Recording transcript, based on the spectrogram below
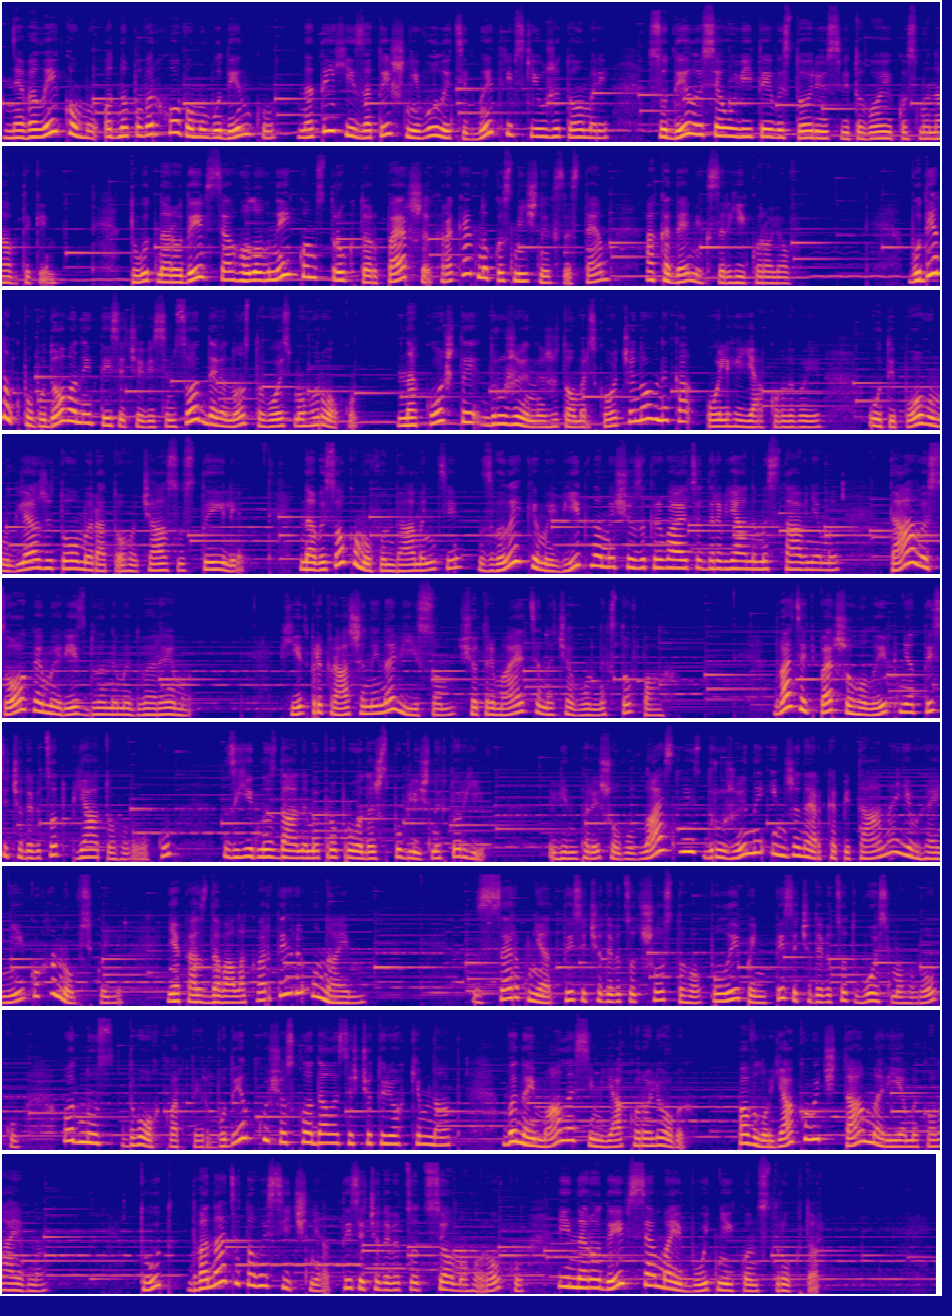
Невеликому одноповерховому будинку на тихій затишній вулиці Дмитрівській у Житомирі судилося увійти в історію світової космонавтики. Тут народився головний конструктор перших ракетно-космічних систем академік Сергій Корольов. Будинок побудований 1898 року на кошти дружини житомирського чиновника Ольги Яковлевої у типовому для Житомира того часу стилі. На високому фундаменті з великими вікнами, що закриваються дерев'яними ставнями, та високими різьбленими дверима. Вхід прикрашений навісом, що тримається на чавунних стовпах. 21 липня 1905 року, згідно з даними про продаж з публічних торгів, він перейшов у власність дружини інженер-капітана Євгенії Кохановської, яка здавала квартири у найм. З серпня 1906 по липень 1908 року одну з двох квартир будинку, що складалася з чотирьох кімнат, винаймала сім'я корольових Павло Якович та Марія Миколаївна. Тут, 12 січня 1907 року, і народився майбутній конструктор.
